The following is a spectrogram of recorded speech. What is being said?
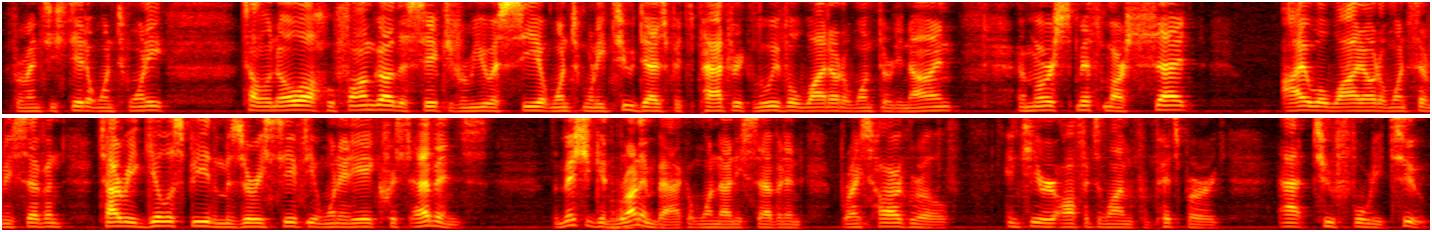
from NC State at 120, Talanoa Hufanga, the safety from USC at 122, Dez Fitzpatrick, Louisville wideout at 139, Ihmir Smith-Marsette, Iowa wideout at 177, Tyree Gillespie, the Missouri safety at 188, Chris Evans, the Michigan running back at 197, and Bryce Hargrove, interior offensive lineman from Pittsburgh, at 242.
